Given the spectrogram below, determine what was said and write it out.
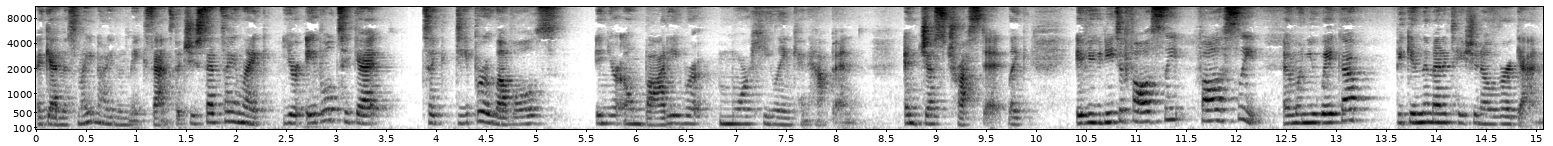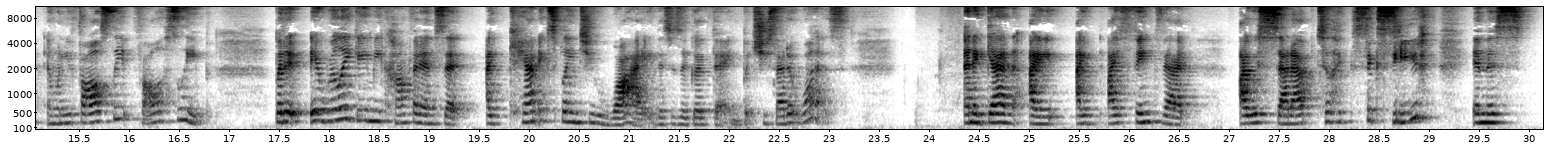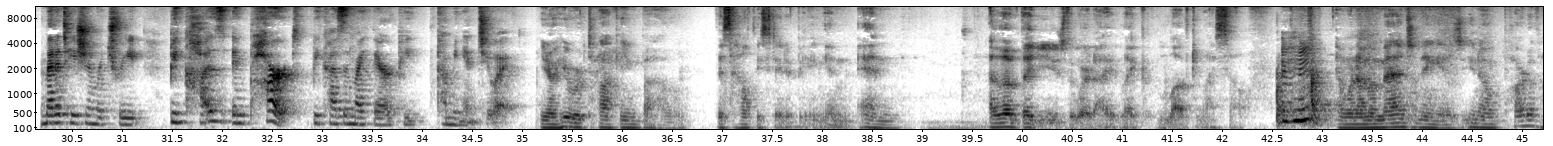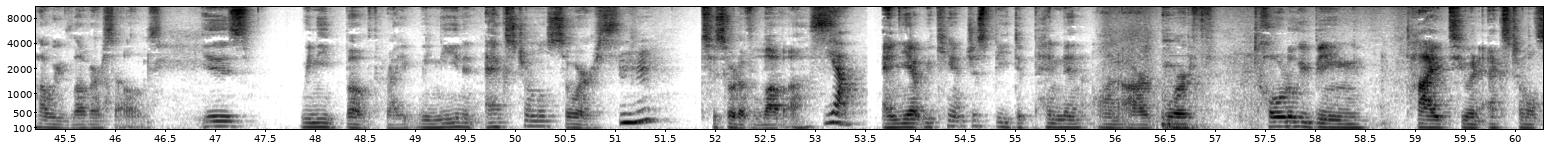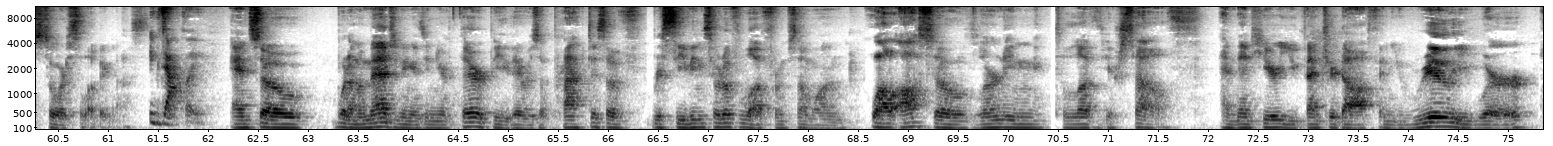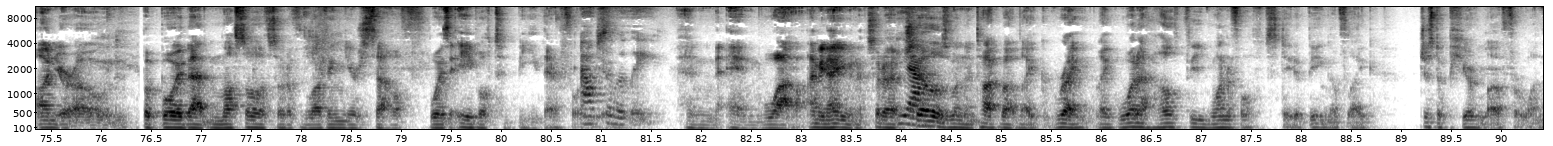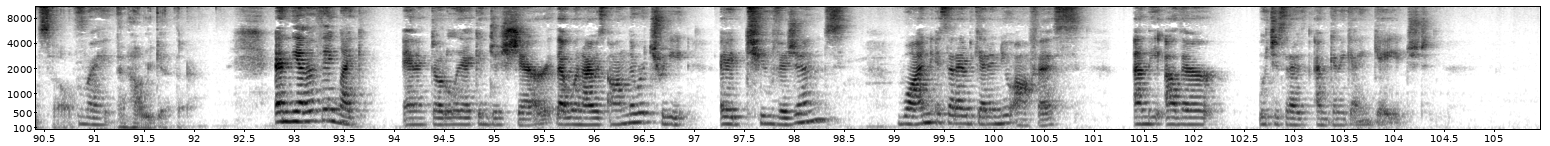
again, this might not even make sense, but she said something like, you're able to get to deeper levels in your own body where more healing can happen. And just trust it. Like, if you need to fall asleep, fall asleep. And when you wake up, begin the meditation over again. And when you fall asleep, fall asleep. But it, it really gave me confidence that I can't explain to you why this is a good thing, but she said it was. And again, I I I think that I was set up to like succeed in this meditation retreat because in part because of my therapy coming into it you know here we're talking about this healthy state of being and and i love that you use the word i like loved myself mm-hmm. and what i'm imagining is you know part of how we love ourselves is we need both right we need an external source mm-hmm. to sort of love us. Yeah. And yet we can't just be dependent on our worth totally being tied to an external source loving us. Exactly. And so what I'm imagining is in your therapy, there was a practice of receiving sort of love from someone while also learning to love yourself. And then here you ventured off and you really were on your own. But boy, that muscle of sort of loving yourself was able to be there for you. Absolutely. And and wow. I mean I even sort of Yeah. chills when they talk about like right, like what a healthy, wonderful state of being of like just a pure love for oneself. Right. And how we get there. And the other thing, like anecdotally, I can just share that when I was on the retreat, I had two visions. One is that I would get a new office, and the other, which is that I, i'm going to get engaged.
